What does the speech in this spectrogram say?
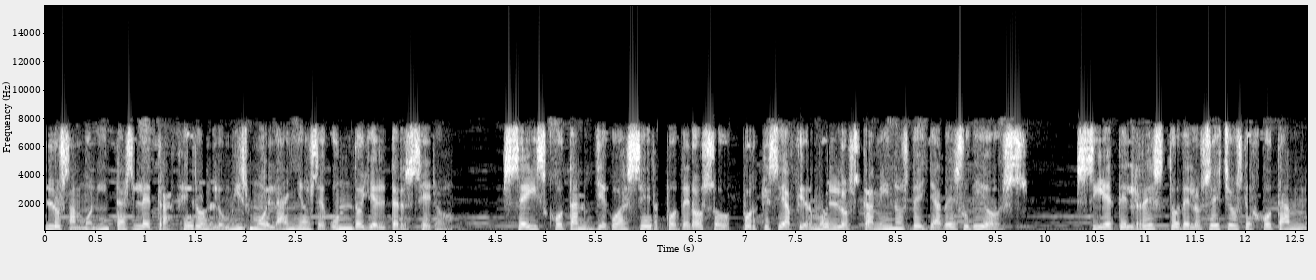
Los amonitas le trajeron lo mismo el año segundo y el tercero. 6. Jotam llegó a ser poderoso, porque se afirmó en los caminos de Yahvé su Dios. 7. El resto de los hechos de Jotam,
